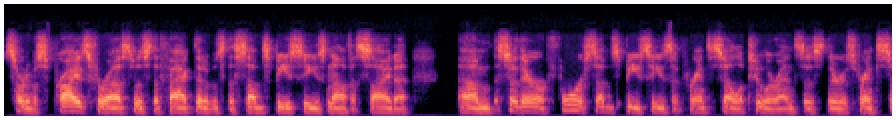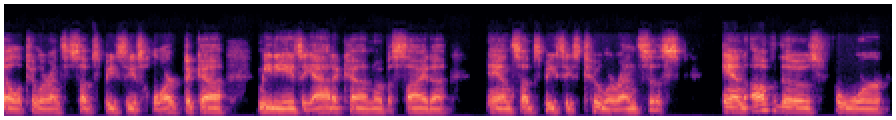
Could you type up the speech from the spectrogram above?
sort of a surprise for us was the fact that it was the subspecies Navicida, um, so there are four subspecies of Francisella tularensis. There's Francisella tularensis subspecies holarctica, mediasiatica, novicida, and subspecies tularensis. And of those four,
